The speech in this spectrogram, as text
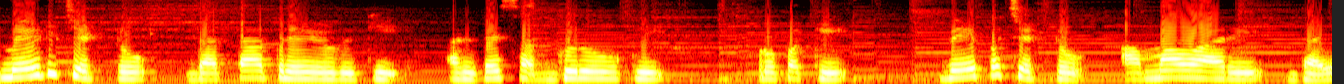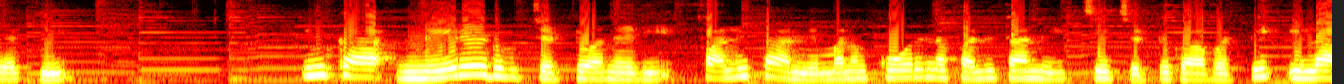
మేడి చెట్టు దత్తాత్రేయుడికి అంటే సద్గురువుకి కృపకి వేప చెట్టు అమ్మవారి దయకి ఇంకా నేరేడు చెట్టు అనేది ఫలితాన్ని మనం కోరిన ఫలితాన్ని ఇచ్చే చెట్టు కాబట్టి ఇలా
